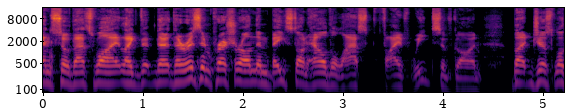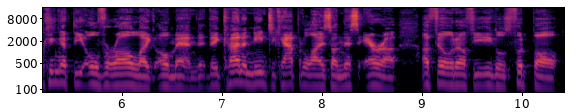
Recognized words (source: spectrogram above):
And so that's why, like, there, there isn't pressure on them based on how the last five weeks have gone. But just looking at the overall, like, oh man, they, they kind of need to capitalize on this era of Philadelphia Eagles football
